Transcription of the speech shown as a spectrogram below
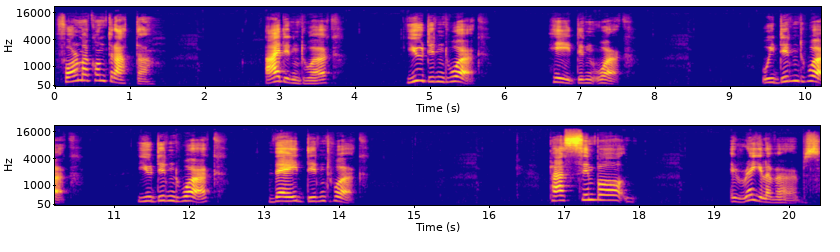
Forma contratta. I didn't work. You didn't work. He didn't work. We didn't work. You didn't work. They didn't work. Past simple irregular verbs.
